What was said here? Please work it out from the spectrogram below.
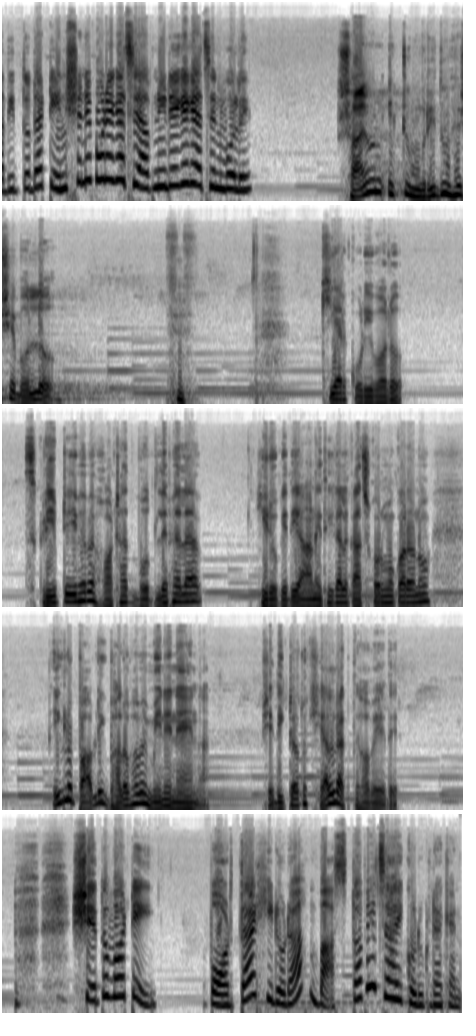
আদিত্যদা টেনশনে পড়ে গেছে আপনি রেগে গেছেন বলে। সায়ন একটু মৃদু হেসে বলল কি আর করি বলো? স্ক্রিপ্ট এইভাবে হঠাৎ বদলে ফেলা হিরোকে দিয়ে আনএথিক্যাল কাজকর্ম করানো এগুলো পাবলিক ভালোভাবে মেনে নেয় না। সেদিকটাও তো খেয়াল রাখতে হবে এদের। সে তো বটেই। পর্দার হিরোরা বাস্তবে যাই করুক না কেন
